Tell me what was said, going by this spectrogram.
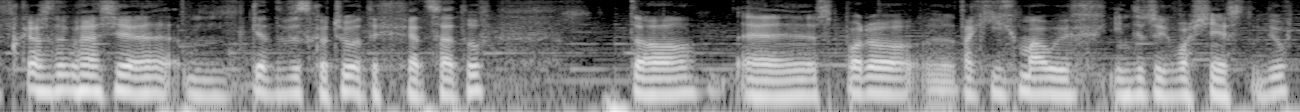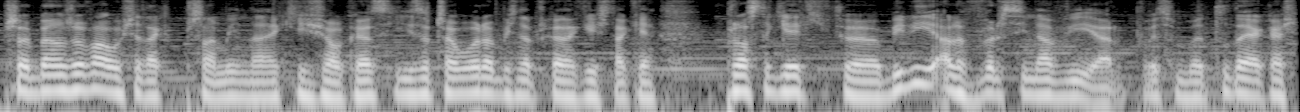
w każdym razie, mm, kiedy wyskoczyło tych headsetów, to e, sporo e, takich małych indyczych właśnie studiów przebranżowało się tak przynajmniej na jakiś okres i zaczęło robić na przykład jakieś takie proste gierki, które robili, ale w wersji na VR. Powiedzmy tutaj jakaś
